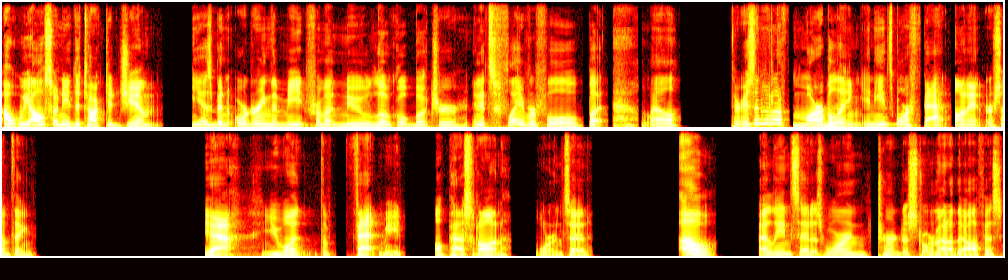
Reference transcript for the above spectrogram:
Oh, we also need to talk to Jim. He has been ordering the meat from a new local butcher, and it's flavorful, but, well, there isn't enough marbling. It needs more fat on it or something. Yeah, you want the fat meat. I'll pass it on, Warren said. Oh, Eileen said as Warren turned to storm out of the office.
